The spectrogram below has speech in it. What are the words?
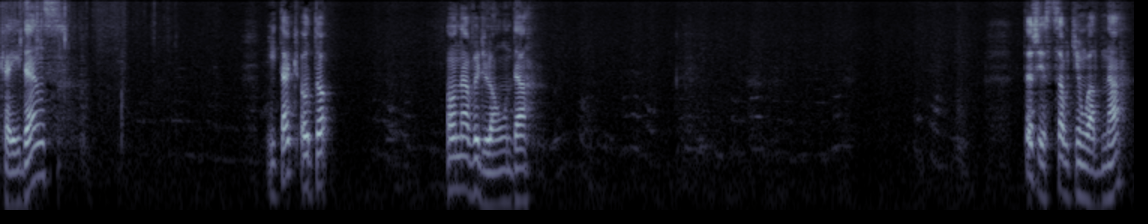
Cadence. I tak oto ona wygląda. Też jest całkiem ładna.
